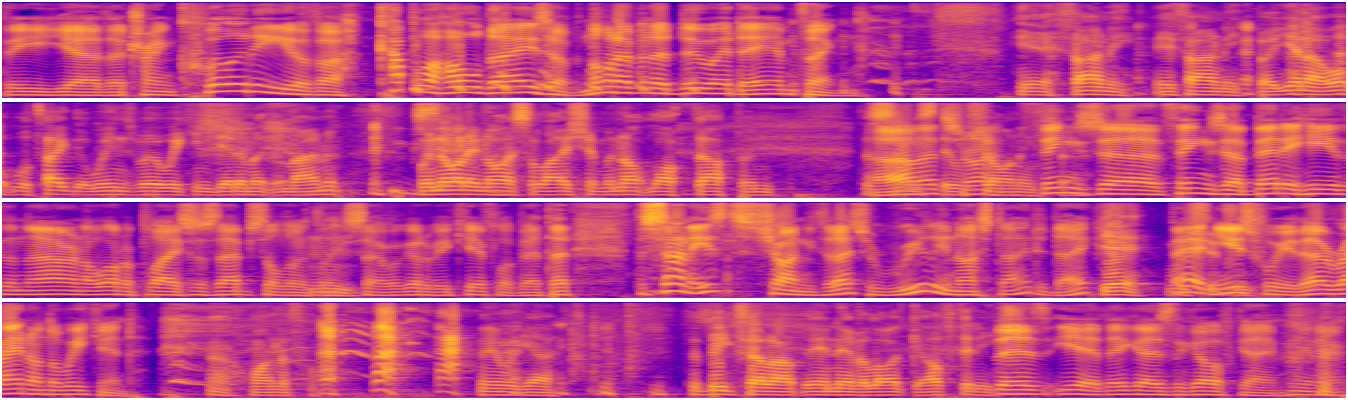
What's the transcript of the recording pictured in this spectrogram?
the uh, the tranquility of a couple of whole days of not having to do a damn thing. Yeah, if only, if only. But you know what? We'll take the wins where we can get them at the moment. We're not in isolation. We're not locked up, and the Oh, sun's that's still right. shining. so- Things uh, things are better here than they are in a lot of places, absolutely. Mm. So we've got to be careful about that. The sun is shining today. It's a really nice day today. Yeah, Bad news be. for you though. Rain on the weekend. Oh, wonderful. there we go. The big fella up there never liked golf, did he? There's yeah, there goes the golf game. You know.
